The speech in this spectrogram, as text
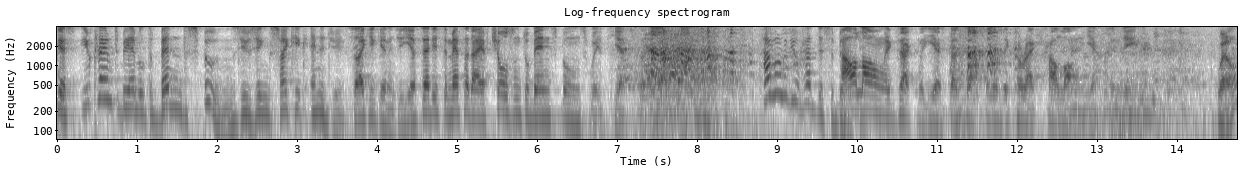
Yes, you claim to be able to bend spoons using psychic energy. Psychic energy, yes, that is the method I have chosen to bend spoons with, yes, that's right. How long have you had this ability? How long exactly? Yes, that's absolutely correct. How long? Yes, indeed. Well,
